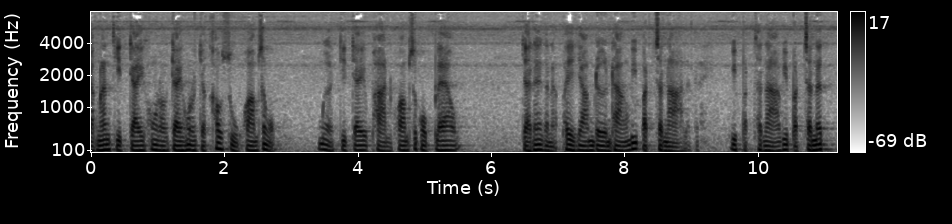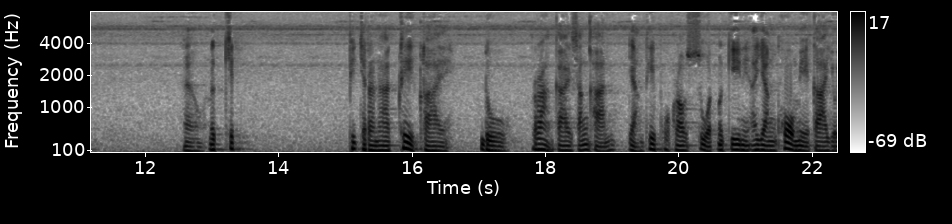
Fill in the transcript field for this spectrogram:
จากนั้นจิตใจของเราใจของเราจะเข้าสู่ความสงบ เมื่อจิตใจผ่านความสงบแล้วจะได้กันนะพยายามเดินทางวิปัสสนาแล้ววิปัสสนาวิปัสสนึก นึกคิด พิจารณาคลี่คลายดูร่างกายสังขารอย่างที่พวกเราสวดเมื่อกี้นี่อยังโคเมกายโย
